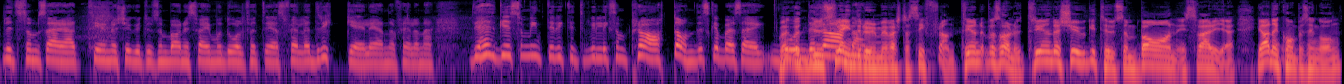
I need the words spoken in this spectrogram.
Lite som så här att 320 000 barn i Sverige mår dåligt för att deras föräldrar dricker. Eller en av föräldrarna. Det här är grejer som vi inte riktigt vill liksom prata om. Det ska bara så här gå vad- under Nu radarn. slängde du med värsta siffran. 300, vad sa du nu? 320 000 barn i Sverige. Jag hade en kompis en gång.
